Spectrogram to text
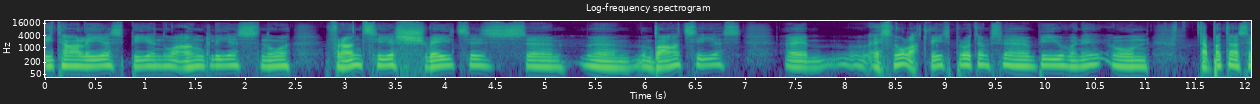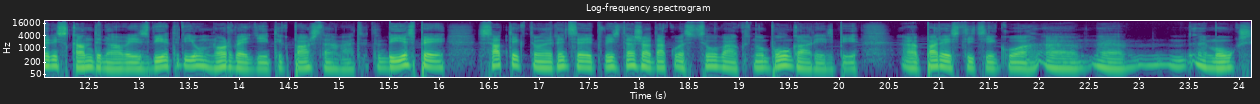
Itālijas, bija no Anglijas, no Francijas, Šveices, Vācijas, Es no Latvijas, protams, biju, vai ne, un tāpat tās arī Skandināvijas, Zviedrija un Norvēģija tika pārstāvēta. Tad bija iespēja satikt un redzēt visdažādākos cilvēkus no Bulgārijas, bija pareizticīgo mūks.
